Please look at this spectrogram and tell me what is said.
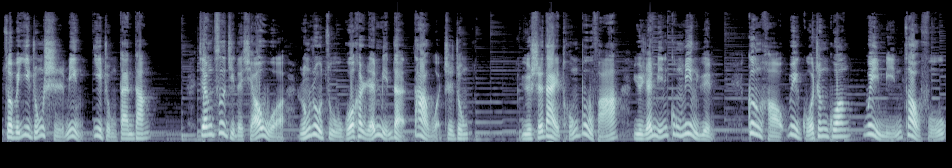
作为一种使命、一种担当，将自己的小我融入祖国和人民的大我之中，与时代同步伐，与人民共命运，更好为国争光，为民造福。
